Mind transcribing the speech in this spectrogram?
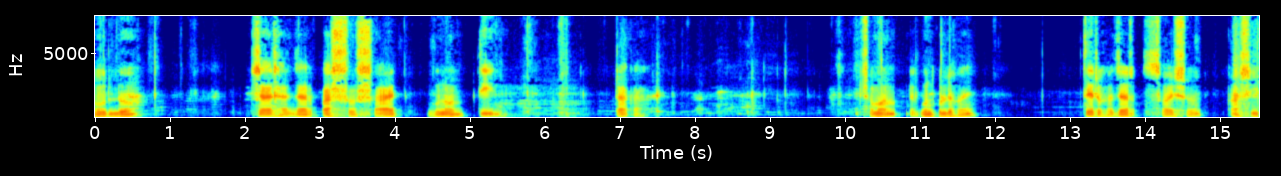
মূল্য চার হাজার পাঁচশো ষাট গুণন তিন টাকা। সমান গুণ করলে হয় তেরো হাজার ছয়শো আশি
